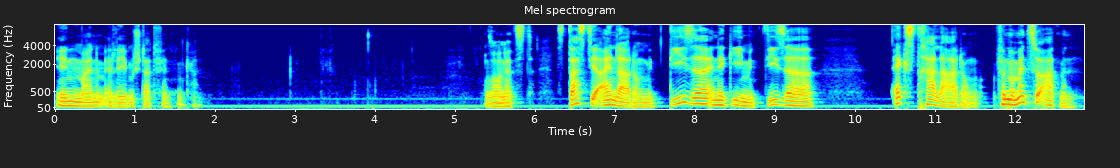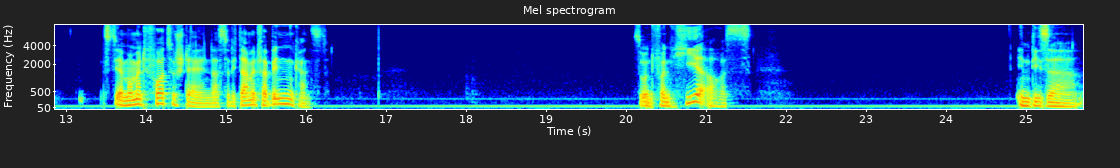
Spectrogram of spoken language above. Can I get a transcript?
in meinem Erleben stattfinden kann. So, und jetzt ist das die Einladung, mit dieser Energie, mit dieser Extraladung, für einen Moment zu atmen, ist dir einen Moment vorzustellen, dass du dich damit verbinden kannst. So, und von hier aus in dieser,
